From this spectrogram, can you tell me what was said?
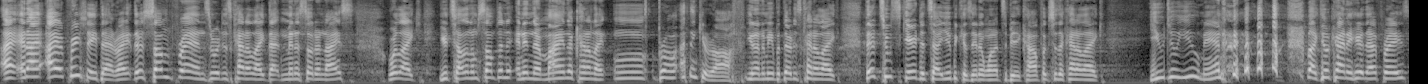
I, and I, I appreciate that, right? There's some friends who are just kind of like that Minnesota nice, We're like you're telling them something, and in their mind they're kind of like, mm, bro, I think you're off. You know what I mean? But they're just kind of like, they're too scared to tell you because they don't want it to be a conflict. So they're kind of like, you do you, man. like you'll kind of hear that phrase.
